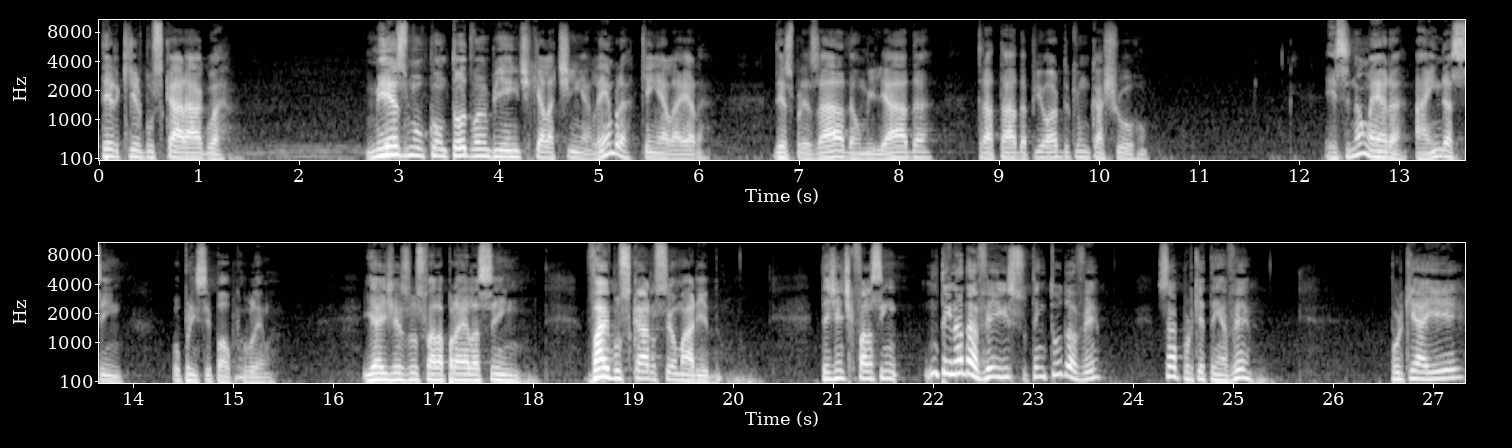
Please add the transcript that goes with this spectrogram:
ter que ir buscar água, mesmo com todo o ambiente que ela tinha. Lembra quem ela era? Desprezada, humilhada, tratada pior do que um cachorro. Esse não era, ainda assim, o principal problema. E aí Jesus fala para ela assim: vai buscar o seu marido. Tem gente que fala assim: não tem nada a ver isso, tem tudo a ver. Sabe por que tem a ver? Porque aí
